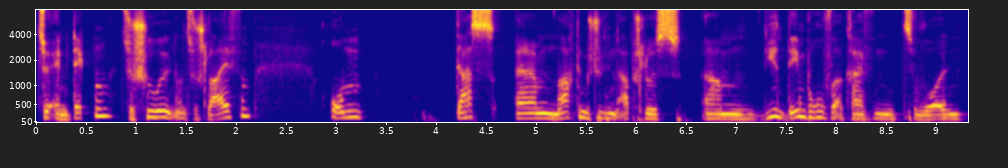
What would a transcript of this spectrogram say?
zu entdecken, zu schulen und zu schleifen, um das ähm, nach dem Studienabschluss ähm, den, den Beruf ergreifen zu wollen,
